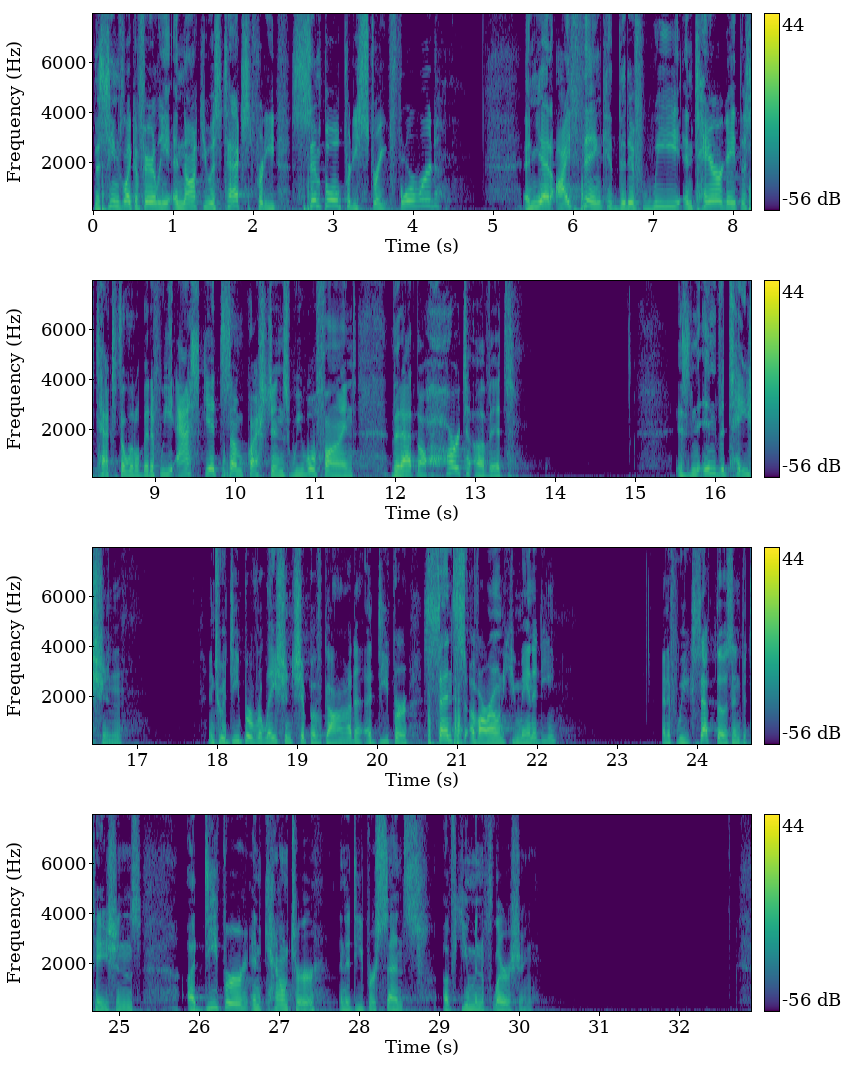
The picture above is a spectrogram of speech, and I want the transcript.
This seems like a fairly innocuous text, pretty simple, pretty straightforward. And yet, I think that if we interrogate this text a little bit, if we ask it some questions, we will find that at the heart of it is an invitation into a deeper relationship of God, a deeper sense of our own humanity. And if we accept those invitations, a deeper encounter and a deeper sense of human flourishing.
